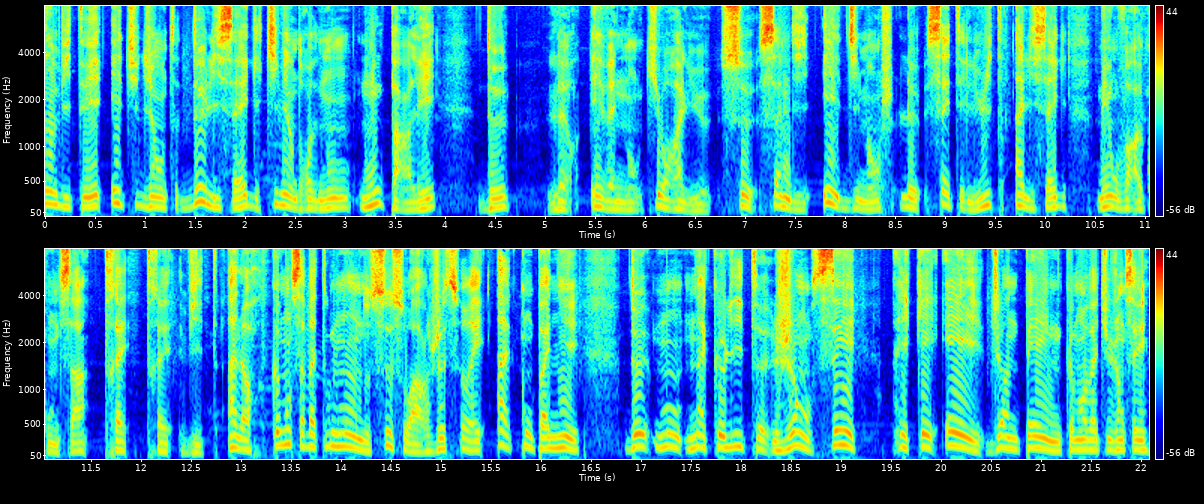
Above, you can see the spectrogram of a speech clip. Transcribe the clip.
invités étudiantes de l'ISEG qui viendront nous parler de leur événement qui aura lieu ce samedi et dimanche, le 7 et le 8 à l'ISEG, mais on vous raconte ça très très vite. Alors, comment ça va tout le monde ce soir? Je serai accompagné de mon acolyte Jean C, a.k.a. John Payne. Comment vas-tu Jean C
